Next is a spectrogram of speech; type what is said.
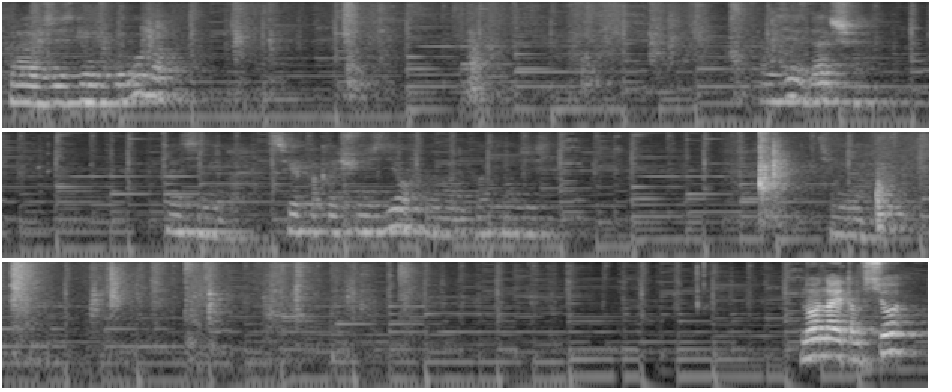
Справа здесь гингобелоба. А здесь дальше зимина. Свет пока еще не сделал поэтому здесь темно. Ну а на этом все.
